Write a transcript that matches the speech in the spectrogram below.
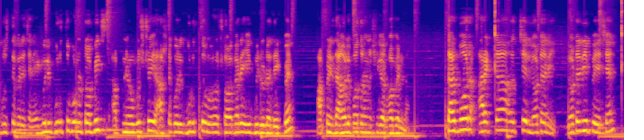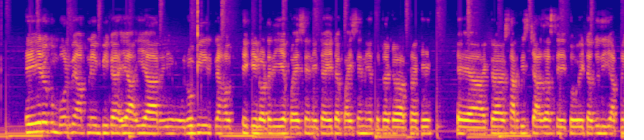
বুঝতে পেরেছেন। এগুলি গুরুত্বপূর্ণ টপিকস আপনি অবশ্যই আশা করি গুরুত্ব সহকারে এই ভিডিওটা দেখবেন। আপনি তাহলে প্রতারণার শিকার হবেন না। তারপর আরেকটা হচ্ছে লটারি লটারি পেয়েছেন। এরকম বলবে আপনি, বিকা, ইয়া- ইয়ার, রবির গ্রাহক থেকে লটারি ইয়ে পাইছেন, এটা এটা পাইছেন, এত টাকা আপনাকে একটা সার্ভিস চার্জ আছে, তো এটা যদি আপনি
